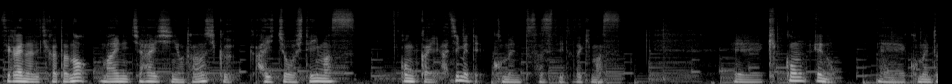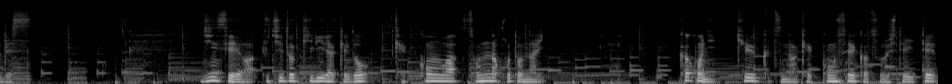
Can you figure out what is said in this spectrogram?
世界の歩き方の毎日配信を楽しく拝聴しています。今回初めてコメントさせていただきます、えー結婚への、えーコメントです。人生は一度きりだけど結婚はそんなことない。過去に窮屈な結婚生活をしていて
